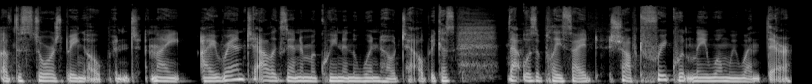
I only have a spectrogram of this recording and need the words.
of the stores being opened. And I, I ran to Alexander McQueen in the Wynn Hotel because that was a place I'd shopped frequently when we went there.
